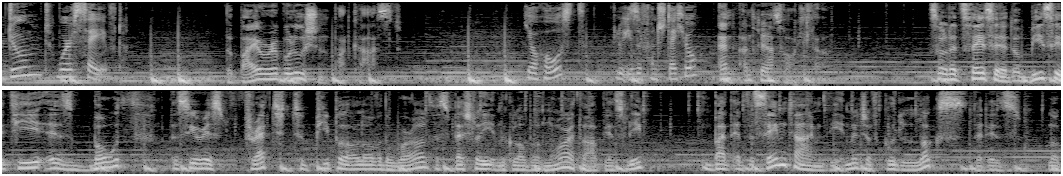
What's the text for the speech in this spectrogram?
doomed, we're saved. The Biorevolution podcast. Your host, Louise von Stechow and Andreas Horchler. So let's face it, obesity is both a serious threat to people all over the world, especially in the global north, obviously. But at the same time, the image of good looks, that is, look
